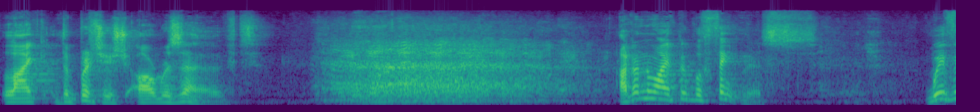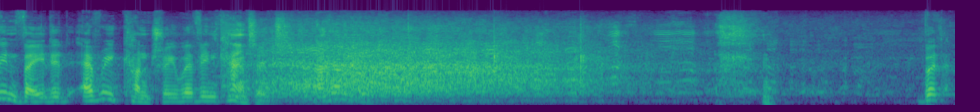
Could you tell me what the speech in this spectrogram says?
like the British are reserved. I don't know why people think this. We've invaded every country we've encountered. but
